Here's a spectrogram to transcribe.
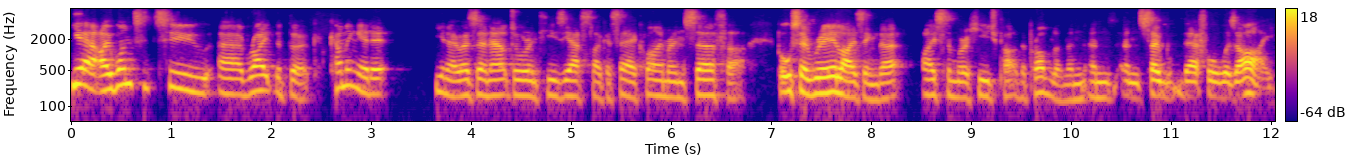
Yeah, I wanted to uh, write the book, coming at it, you know, as an outdoor enthusiast, like I say, a climber and surfer, but also realizing that Iceland were a huge part of the problem, and and and so therefore was I.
